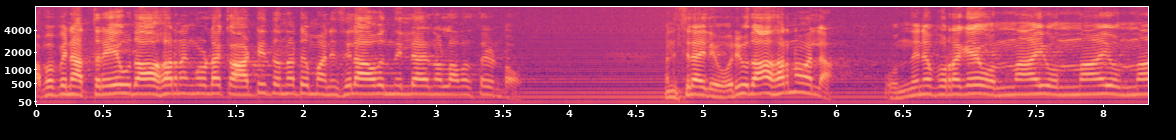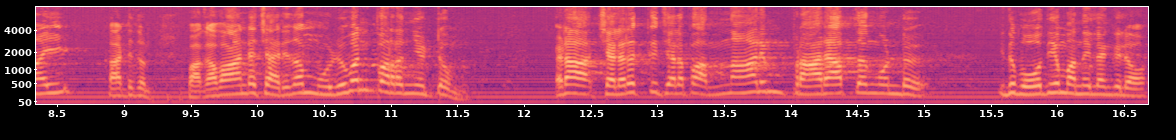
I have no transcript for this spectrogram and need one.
അപ്പോൾ പിന്നെ അത്രയും ഉദാഹരണങ്ങളുടെ കാട്ടി തന്നിട്ട് മനസ്സിലാവുന്നില്ല എന്നുള്ള അവസ്ഥയുണ്ടോ? മനസ്സിലായില്ലേ? ഒരു ഉദാഹരണമല്ല. ഒന്നിനു പുറകെ ഒന്നായി ഒന്നായി ഒന്നായി കാട്ടിത്തരും ഭഗവാന്റെ ചരിതം മുഴുവൻ പറഞ്ഞിട്ടും എടാ ചിലർക്ക് ചിലപ്പോൾ അന്നാലും പ്രാരാബ്ദം കൊണ്ട് ഇത് ബോധ്യം വന്നില്ലെങ്കിലോ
